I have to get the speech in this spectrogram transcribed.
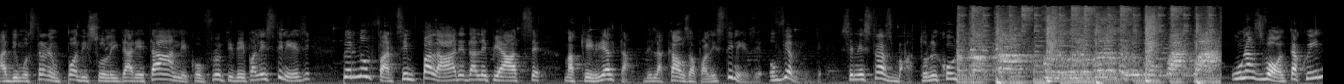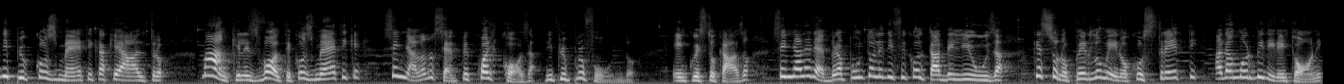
a dimostrare un po' di solidarietà nei confronti dei palestinesi per non farsi impalare dalle piazze, ma che in realtà della causa palestinese ovviamente se ne strasbattono i coglioni. Una svolta quindi più cosmetica che altro, ma anche le svolte cosmetiche segnalano sempre qualcosa di più profondo. E in questo caso segnalerebbero appunto le difficoltà degli USA, che sono perlomeno costretti ad ammorbidire i toni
